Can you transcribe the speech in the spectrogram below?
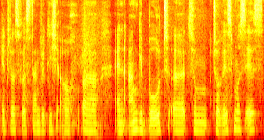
etwas, was dann wirklich auch äh, ein Angebot äh, zum Tourismus ist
